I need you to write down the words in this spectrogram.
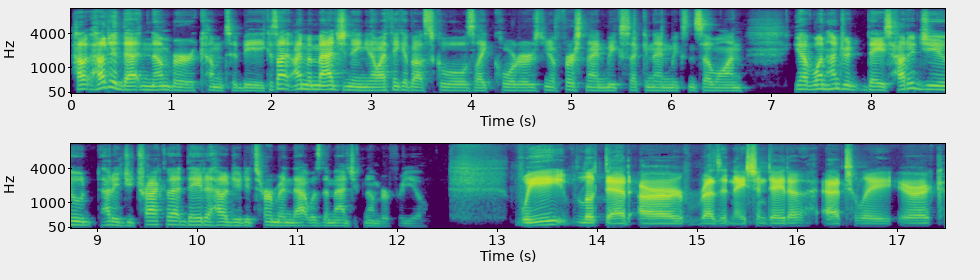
How, how did that number come to be? Because I'm imagining, you know, I think about schools like quarters, you know, first nine weeks, second nine weeks, and so on. You have 100 days. How did you how did you track that data? How did you determine that was the magic number for you? We looked at our resignation data, actually, Eric.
